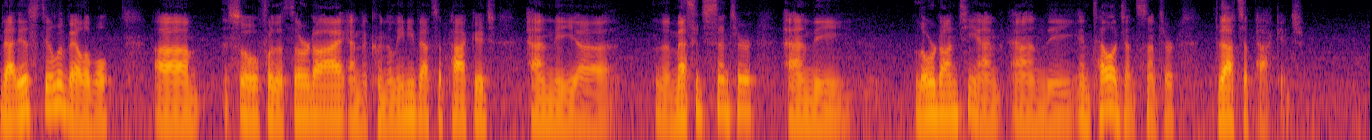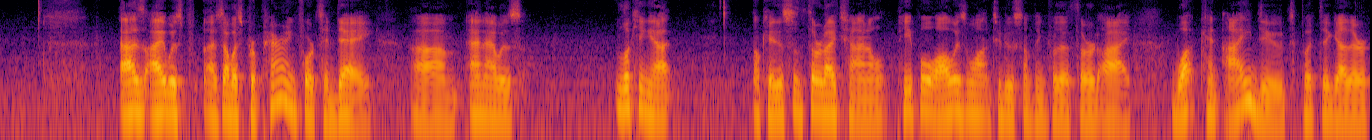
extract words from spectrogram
That is still available. Um, so for the third eye and the kundalini, that's a package, and the, uh, the message center and the lower dantian and the intelligence center, that's a package. As I was, as I was preparing for today, um, and I was looking at, okay, this is the third eye channel. People always want to do something for their third eye. What can I do to put together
